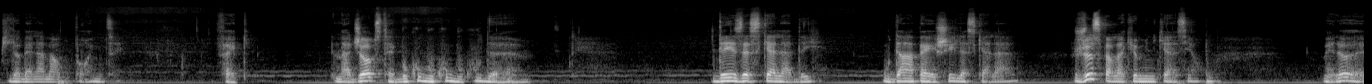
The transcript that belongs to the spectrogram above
Puis là, ben, la marde pogne, tu sais. Fait que ma job, c'était beaucoup, beaucoup, beaucoup de désescalader ou d'empêcher l'escalade, juste par la communication. Mais là, euh,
